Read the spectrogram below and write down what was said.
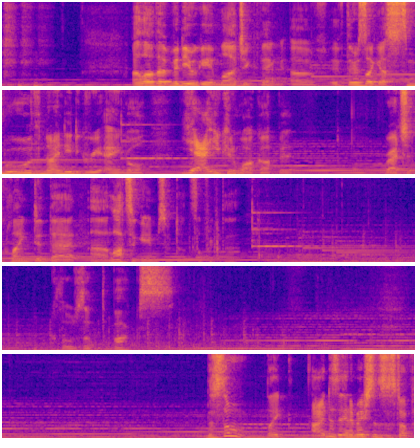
I love that video game logic thing of if there's like a smooth 90 degree angle, yeah, you can walk up it. Ratchet Clank did that. Uh, lots of games have done stuff like that. Close up the box. There's so, like, Ida's animations and stuff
